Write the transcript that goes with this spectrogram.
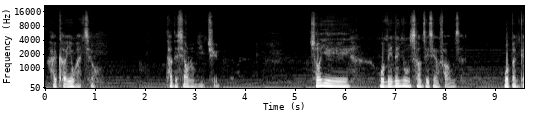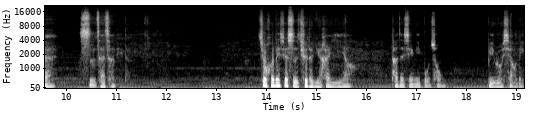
还可以挽救。他的笑容隐去，所以我没能用上这间房子。我本该死在这里的，就和那些死去的女孩一样。他在心里补充，比如小林，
